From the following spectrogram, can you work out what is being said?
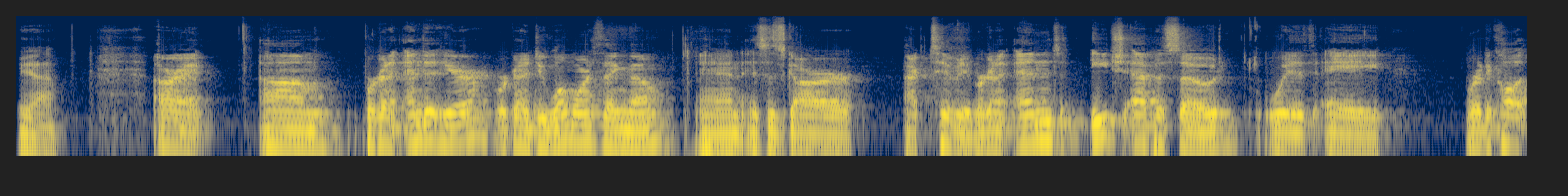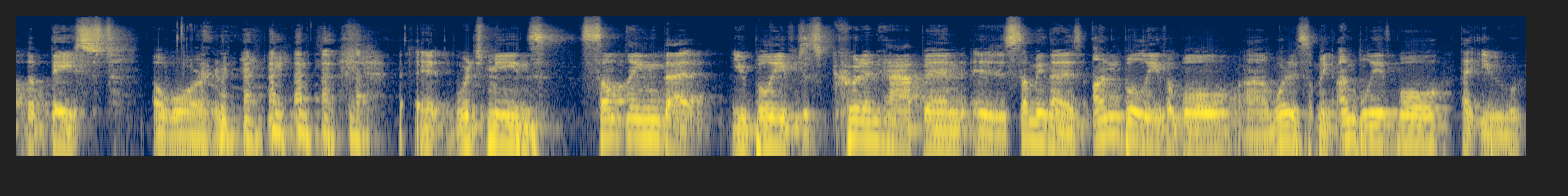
Yeah. All right. Um, we're going to end it here. We're going to do one more thing, though, and this is our activity. We're going to end each episode with a, we're going to call it the Based Award, it, which means something that you believe just couldn't happen. It is something that is unbelievable. Uh, what is something unbelievable that you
